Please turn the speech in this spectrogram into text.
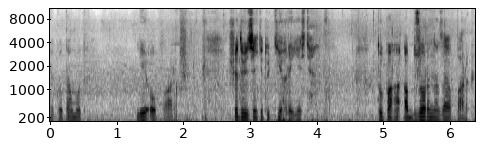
як отам от леопард. Ще дивіться, які тут тігри є. Тупо обзор на зоопарк.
